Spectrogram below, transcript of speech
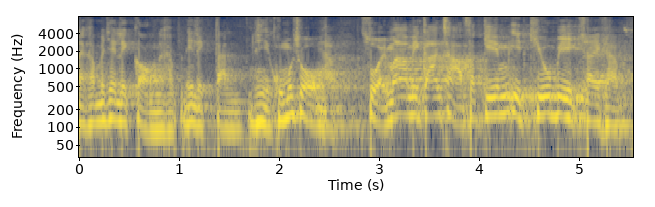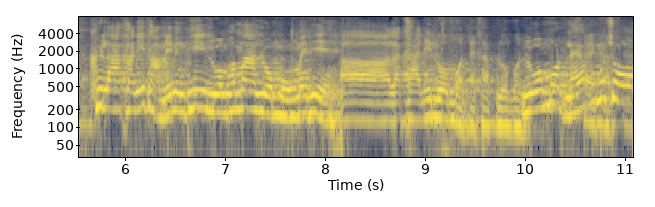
นะครับไม่ใช่เหล็กกล่องนะครับนี่เหล็กตัน นี่คุณผู้ชมครับ สวยมากมีการฉาบสกิมอิดคิวบิกใช่ครับคือราคานี้ถามนิดนึงพี่รวมผ้าม่านรวมมุ้งไหมพี่เอ่อราคานี้รวมหมดนะครับรวมหมด รวมหมดแล้วใช่ครับคุณผู้ชม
